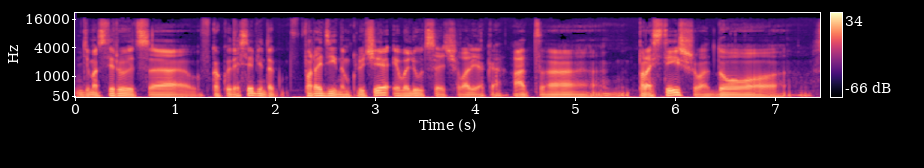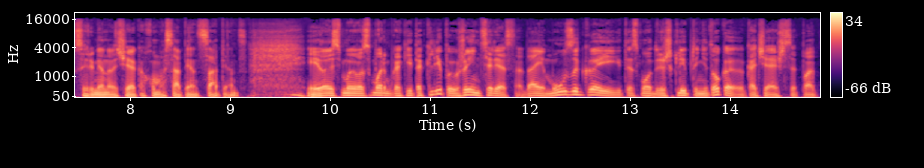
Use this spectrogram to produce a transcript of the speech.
демонстрируется в какой-то степени так, в пародийном ключе эволюция человека от простейшего до современного человека Homo sapiens sapiens. И то есть мы смотрим какие-то клипы, уже интересно да, и музыка, и ты смотришь клип, ты не только качаешься под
